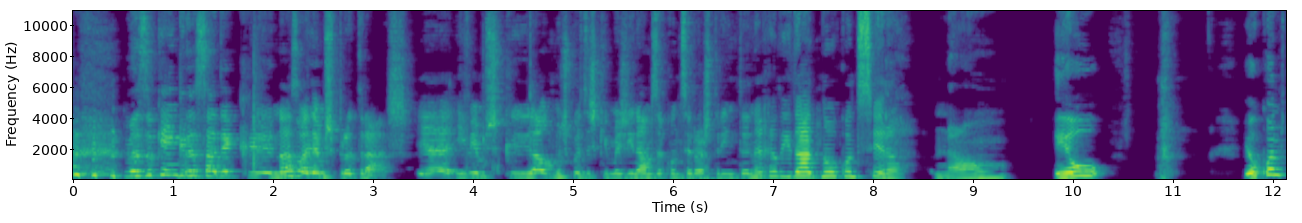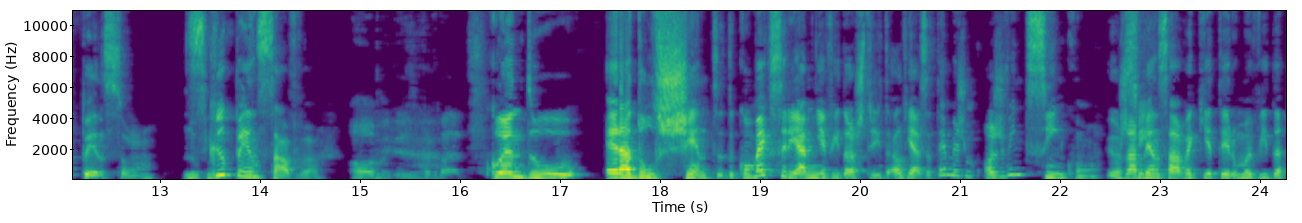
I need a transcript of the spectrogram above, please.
Mas o que é engraçado é que nós olhamos para trás eh, e vemos que algumas coisas que imaginámos acontecer aos 30 na realidade não aconteceram. Não. Eu. Eu quando penso no Sim. que pensava Oh meu Deus, é verdade. quando era adolescente, de como é que seria a minha vida aos 30, aliás, até mesmo aos 25, eu já Sim. pensava que ia ter uma vida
